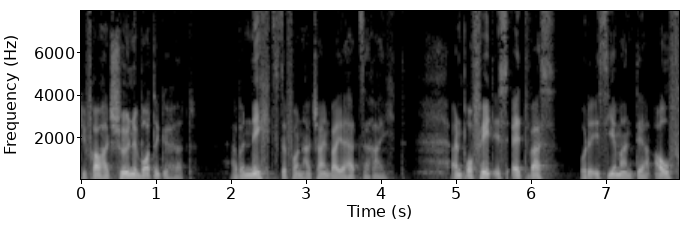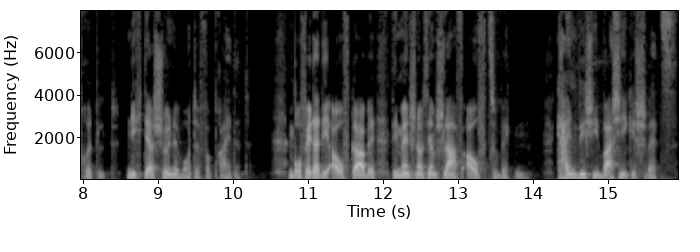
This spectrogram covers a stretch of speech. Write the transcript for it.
Die Frau hat schöne Worte gehört aber nichts davon hat scheinbar ihr Herz erreicht. Ein Prophet ist etwas oder ist jemand, der aufrüttelt, nicht der schöne Worte verbreitet. Ein Prophet hat die Aufgabe, die Menschen aus ihrem Schlaf aufzuwecken. Kein Wischiwaschi-Geschwätz,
